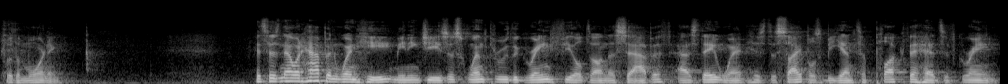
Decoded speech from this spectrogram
for the morning. It says, Now it happened when he, meaning Jesus, went through the grain fields on the Sabbath. As they went, his disciples began to pluck the heads of grain.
